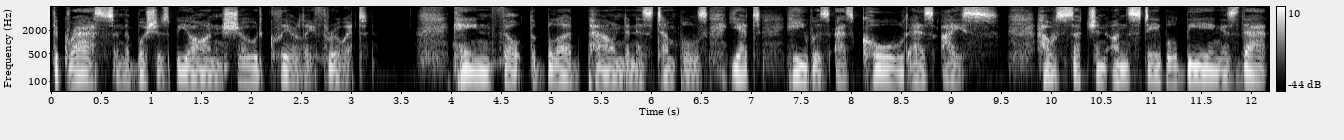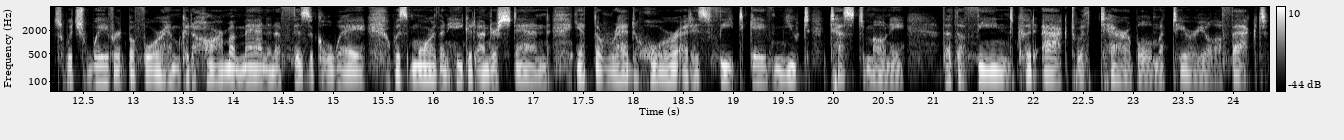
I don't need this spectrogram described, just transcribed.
The grass and the bushes beyond showed clearly through it. Kane felt the blood pound in his temples, yet he was as cold as ice. How such an unstable being as that which wavered before him could harm a man in a physical way was more than he could understand, yet the red horror at his feet gave mute testimony that the fiend could act with terrible material effect.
